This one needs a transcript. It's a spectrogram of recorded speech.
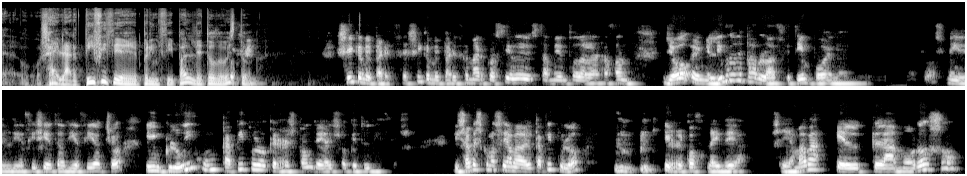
eh, o sea, el artífice principal de todo esto? Sí que me parece, sí que me parece, Marcos, tienes también toda la razón. Yo en el libro de Pablo hace tiempo, en el 2017 o 18, incluí un capítulo que responde a eso que tú dices. ¿Y sabes cómo se llamaba el capítulo? y recojo la idea. Se llamaba El clamoroso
